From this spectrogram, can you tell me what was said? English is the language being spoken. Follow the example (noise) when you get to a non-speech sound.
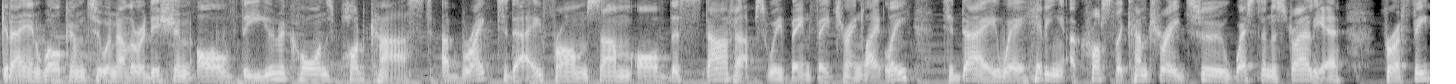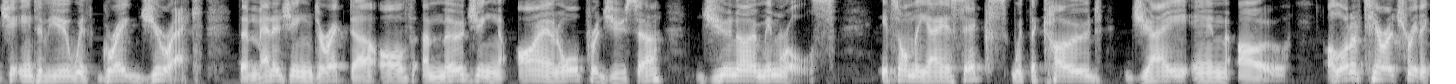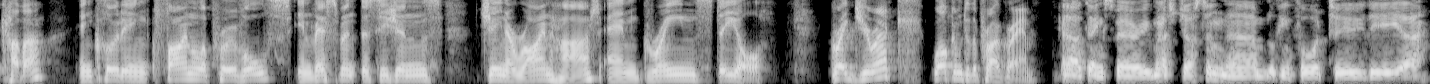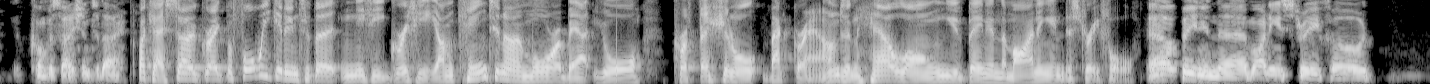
G'day, and welcome to another edition of the Unicorns podcast. A break today from some of the startups we've been featuring lately. Today, we're heading across the country to Western Australia for a feature interview with Greg Durack the managing director of emerging iron ore producer Juno Minerals. It's on the ASX with the code JNO. A lot of territory to cover, including final approvals, investment decisions, Gina Rinehart, and green steel. Greg Durack, welcome to the program. Uh, thanks very much, Justin. Um, looking forward to the uh, conversation today. Okay, so Greg, before we get into the nitty gritty, I'm keen to know more about your professional background and how long you've been in the mining industry for. Uh, I've been in the mining industry for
